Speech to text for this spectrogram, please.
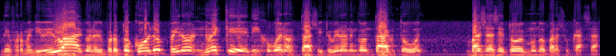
de forma individual, con el protocolo, pero no es que dijo, bueno, está, si estuvieron en contacto, váyase todo el mundo para su casa.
